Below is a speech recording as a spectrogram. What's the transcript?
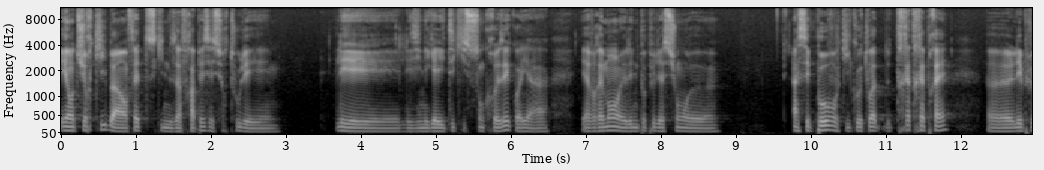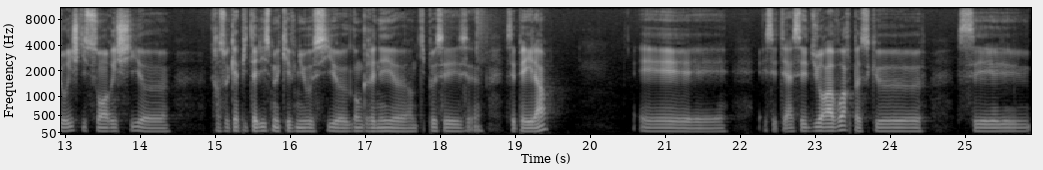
Et en Turquie, bah, en fait, ce qui nous a frappé, c'est surtout les, les, les, inégalités qui se sont creusées. Quoi. Il, y a, il y a vraiment une population assez pauvre qui côtoie de très très près les plus riches qui se sont enrichis euh, grâce au capitalisme qui est venu aussi euh, gangréner un petit peu ces, pays-là. Et, c'était assez dur à voir parce que c'est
